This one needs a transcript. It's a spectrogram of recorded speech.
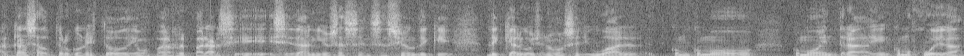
¿Alcanza, doctor, con esto, digamos, para repararse e, e, ese daño, esa sensación de que, de que algo ya no va a ser igual? ¿Cómo, cómo, entra, cómo juega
